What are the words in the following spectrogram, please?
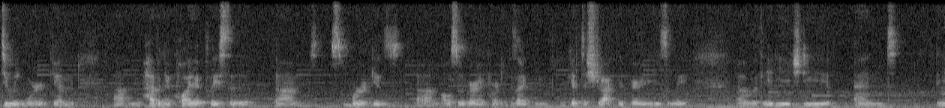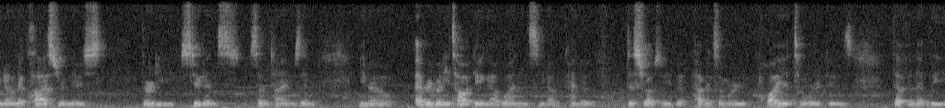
doing work and um, having a quiet place to um, work is also very important because I get distracted very easily uh, with ADHD and you know in a classroom there's 30 students sometimes and you know everybody talking at once you know kind of disrupts me but having somewhere quiet to work is definitely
